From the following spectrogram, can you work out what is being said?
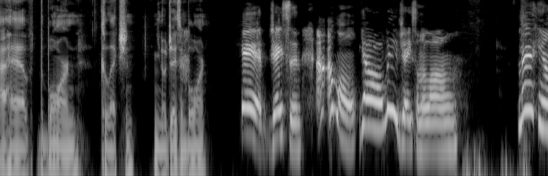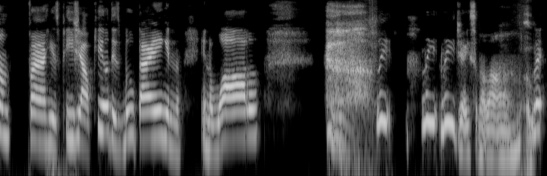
I have the Bourne collection. You know, Jason Bourne. Yeah, Jason. I, I won't y'all leave Jason alone. Let him find his peace. Y'all killed his boo thing in the in the water. leave, leave, leave Jason alone. Oh. Let,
